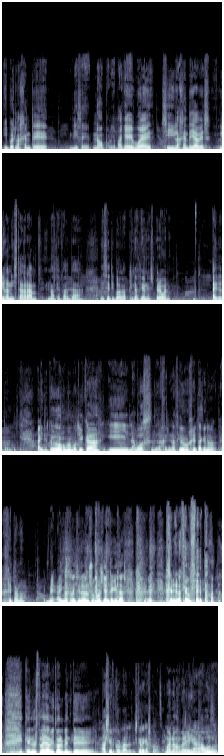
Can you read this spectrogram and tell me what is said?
y pues la gente dice, no, porque para qué voy a- Si la gente ya ves, liga en Instagram, no hace falta este tipo de aplicaciones, pero bueno, hay de todo. Hay de todo, como en botica, y la voz de la generación Z, que no. Jeta no. Me- hay una tradición en el subconsciente, quizás. generación Z, que nos trae habitualmente Asier Corral. Es que recasco. Bueno, Venga, agur. agur.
